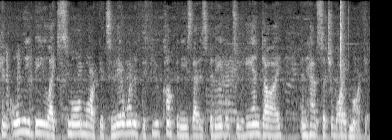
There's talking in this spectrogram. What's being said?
can only be like small markets and they're one of the few companies that has been able to hand dye and have such a wide market.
